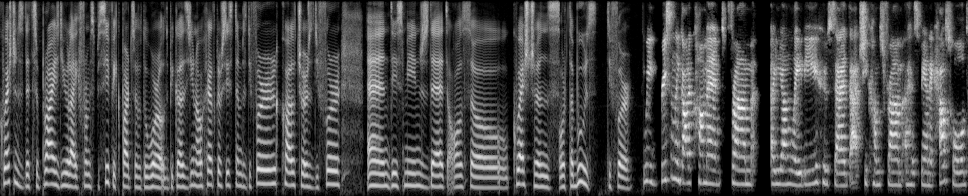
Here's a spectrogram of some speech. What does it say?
questions that surprised you, like from specific parts of the world? Because, you know, healthcare systems differ, cultures differ, and this means that also questions or taboos differ. We recently got a comment from a young lady who said that she comes from a Hispanic household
